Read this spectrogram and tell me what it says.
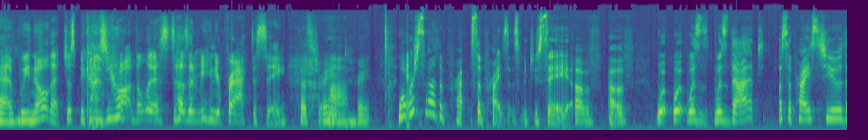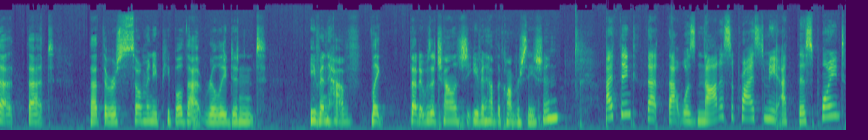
and we know that just because you're on the list doesn't mean you're practicing. That's right. Um, right. What were some of the pre- surprises? Would you say of of what, what, was was that a surprise to you that that that there were so many people that really didn't even have like that it was a challenge to even have the conversation? I think that that was not a surprise to me at this point.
